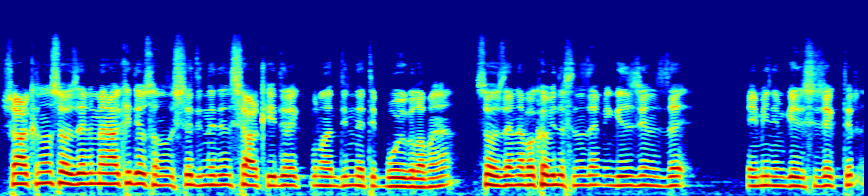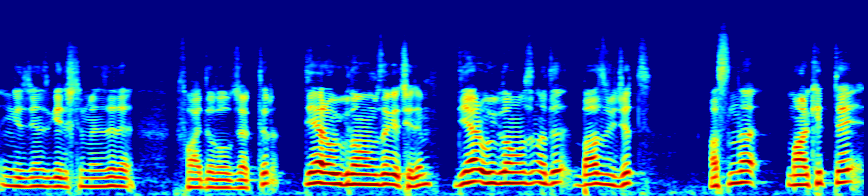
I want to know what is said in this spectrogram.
Şarkının sözlerini merak ediyorsanız işte dinlediğiniz şarkıyı direkt buna dinletip bu uygulamaya sözlerine bakabilirsiniz. Hem İngilizcenizde eminim gelişecektir. İngilizcenizi geliştirmenize de faydalı olacaktır. Diğer uygulamamıza geçelim. Diğer uygulamamızın adı Buzz Widget. Aslında markette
